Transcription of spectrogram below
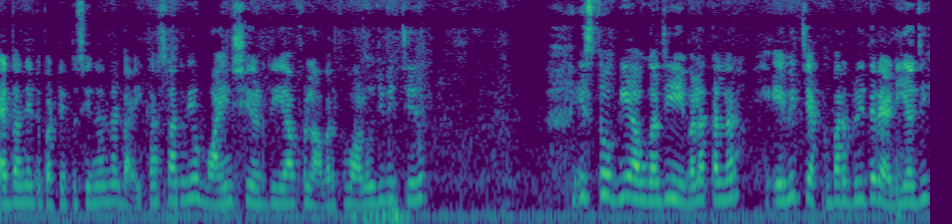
ਐਦਾਂ ਦੇ ਦੁਪੱਟੇ ਤੁਸੀਂ ਇਹਨਾਂ ਨਾਲ ਡਾਈ ਕਰ ਸਕਦੇ ਹੋ। ਵਾਈਨ ਸ਼ੇਡ ਦੀ ਆ ਫਲਾਵਰ ਪਵਾ ਲਓ ਜੀ ਵਿੱਚ। ਇਸ ਤੋਂ ਅੱਗੇ ਆਊਗਾ ਜੀ ਇਹ ਵਾਲਾ ਕਲਰ ਇਹ ਵੀ ਚੈੱਕ ਬਰਬਰੀ ਤੇ ਰੈਡੀ ਆ ਜੀ।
